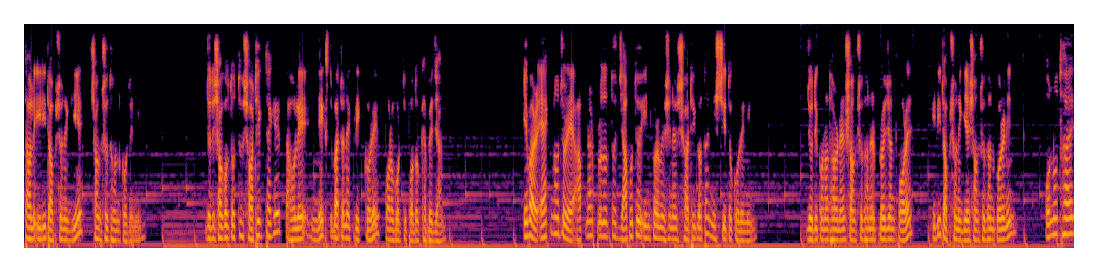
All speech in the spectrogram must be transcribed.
তাহলে এডিট অপশনে গিয়ে সংশোধন করে নিন। যদি সকল তথ্য সঠিক থাকে, তাহলে নেক্সট বাটনে ক্লিক করে পরবর্তী পদক্ষেপে যান। এবার এক নজরে আপনার প্রদত্ত যাবতীয় ইনফরমেশনের সঠিকতা নিশ্চিত করে নিন। যদি কোনো ধরনের সংশোধনের প্রয়োজন পড়ে, এডিট অপশনে গিয়ে সংশোধন করে নিন। অন্যথায়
